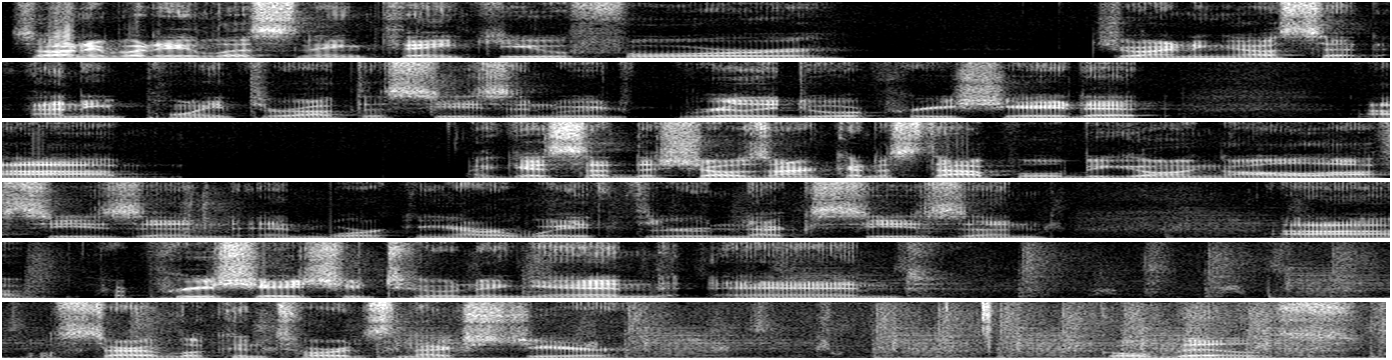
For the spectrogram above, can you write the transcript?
so anybody listening, thank you for joining us at any point throughout the season. We really do appreciate it. Um, like I said, the shows aren't going to stop. We'll be going all off season and working our way through next season. Uh, appreciate you tuning in, and we'll start looking towards next year. Go Bills.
